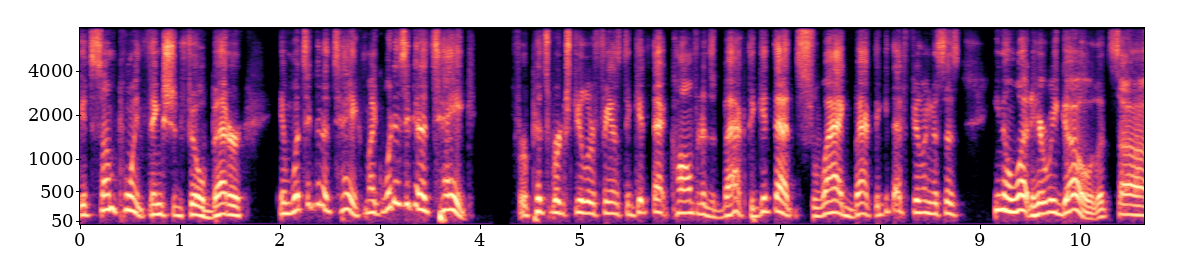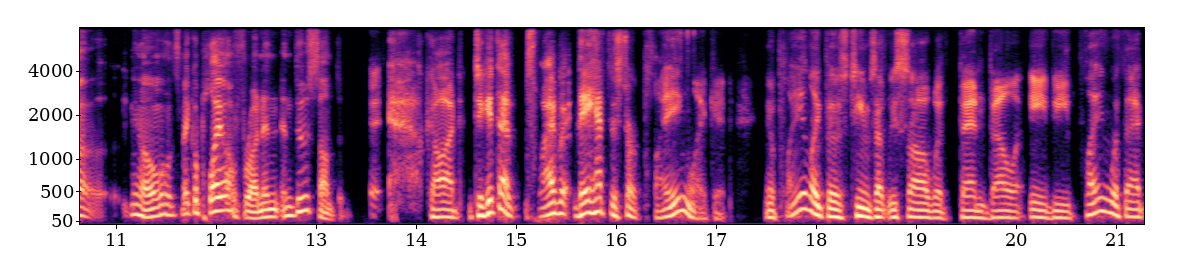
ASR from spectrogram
At some point, things should feel better. And what's it going to take, Mike? What is it going to take for Pittsburgh Steeler fans to get that confidence back, to get that swag back, to get that feeling that says, you know what, here we go. Let's uh, you know, let's make a playoff run and, and do something. God, to get that swag, they have to start playing like it. You know, playing like those teams that we saw with Ben Bell, AB, playing with that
